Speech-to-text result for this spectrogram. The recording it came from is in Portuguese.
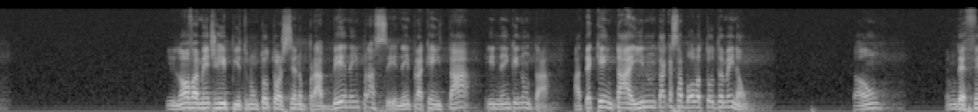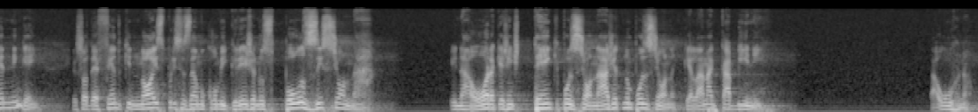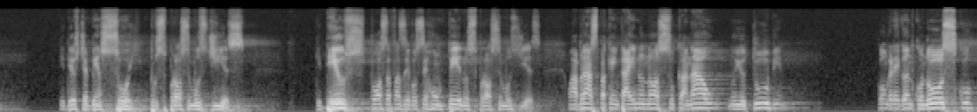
E novamente repito, não estou torcendo para B nem para C, nem para quem está e nem quem não está. Até quem está aí não está com essa bola toda também, não. Então, eu não defendo ninguém. Eu só defendo que nós precisamos, como igreja, nos posicionar. E na hora que a gente tem que posicionar, a gente não posiciona, que é lá na cabine da urna. Que Deus te abençoe para os próximos dias. Que Deus possa fazer você romper nos próximos dias. Um abraço para quem está aí no nosso canal, no YouTube, congregando conosco.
